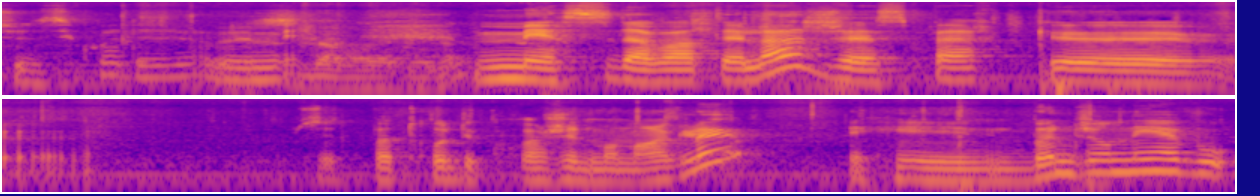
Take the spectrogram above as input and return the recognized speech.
Tu dis quoi déjà? Merci d'avoir été là. Merci d'avoir été là. J'espère que vous n'êtes pas trop découragé de mon anglais. Et une bonne journée à vous.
